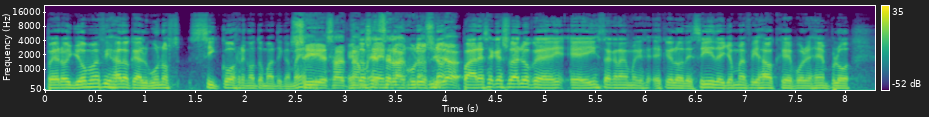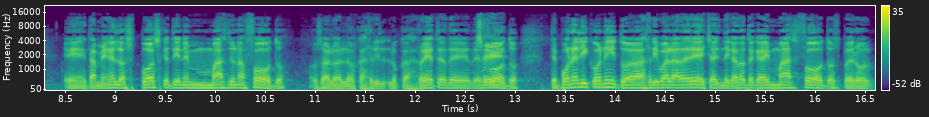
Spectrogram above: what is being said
Pero yo me he fijado que algunos sí corren automáticamente. Sí, exactamente, esa es la curiosidad. parece que eso es algo que eh, Instagram es que lo decide. Yo me he fijado que, por ejemplo, eh, también en los posts que tienen más de una foto, o sea, los, los, carri- los carretes de, de Sí. fotos, te pone el iconito arriba a la derecha indicándote que hay más fotos, pero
